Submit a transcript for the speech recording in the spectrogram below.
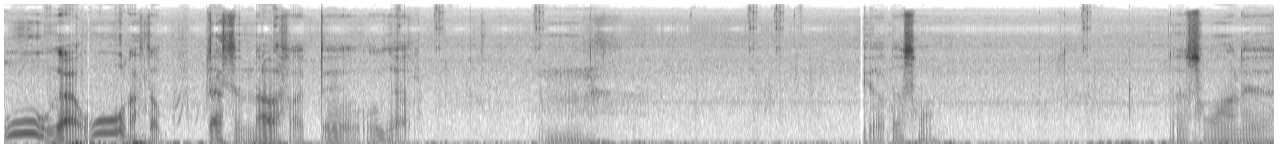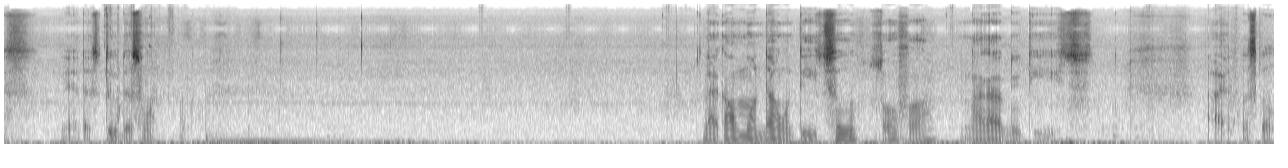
Ooh, we got, ooh, that's a, that's enough right there. We got, Yeah, this one. This one is, yeah, let's do this one. Like I'm almost done with these two so far. And I gotta do these. Alright, let's go.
